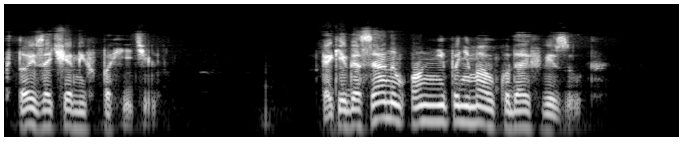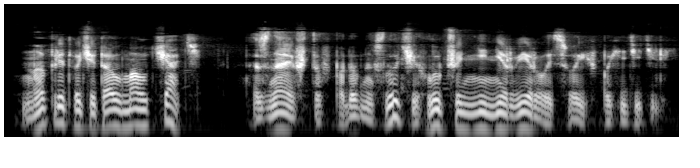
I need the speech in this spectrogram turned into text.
кто и зачем их похитили. Как и Гасанов, он не понимал, куда их везут, но предпочитал молчать зная, что в подобных случаях лучше не нервировать своих похитителей.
